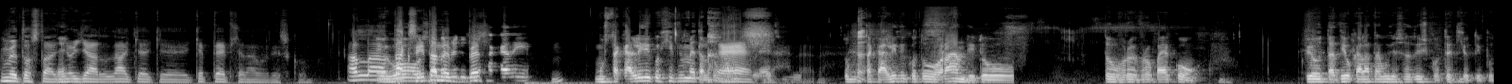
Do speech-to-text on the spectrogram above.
με το στανιό ε. γυαλάκια και, και τέτοια να βρίσκω. Αλλά Εγώ, εντάξει, ήταν. Κάνει... Μουστακαλίδικο heavy metal το ε, έτσι. Το μουστακαλίδικο το ράντι, το, το ευρωευρωπαϊκό. Ποιο τα δύο καλά τραγούδια στο δίσκο, τέτοιο τύπου.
